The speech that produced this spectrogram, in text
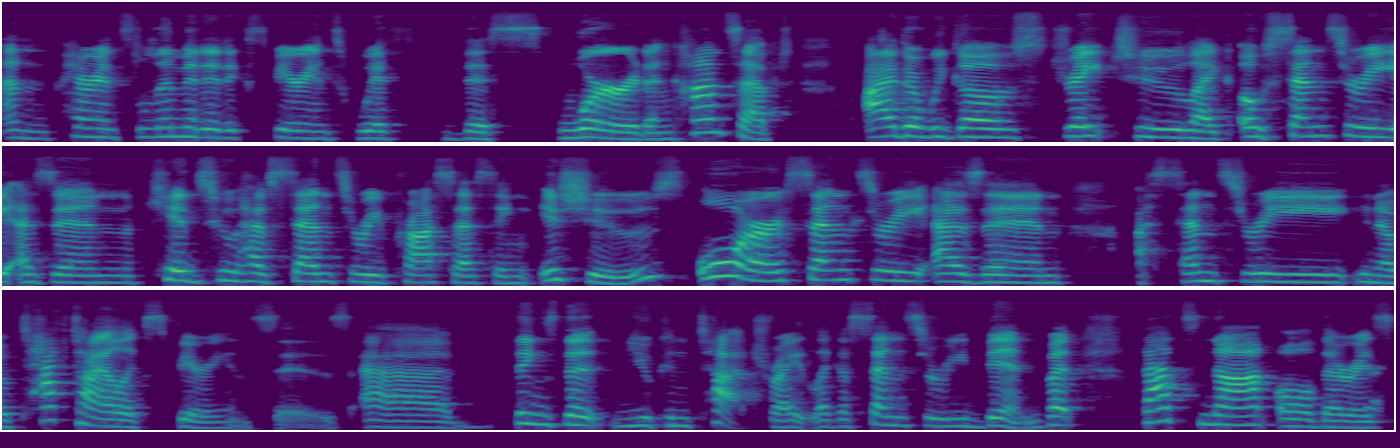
and parents' limited experience with this word and concept either we go straight to like oh sensory as in kids who have sensory processing issues or sensory as in a sensory, you know, tactile experiences, uh, things that you can touch, right? Like a sensory bin. But that's not all there is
